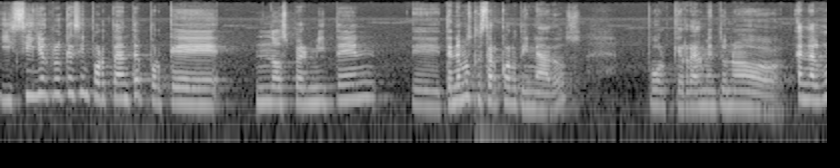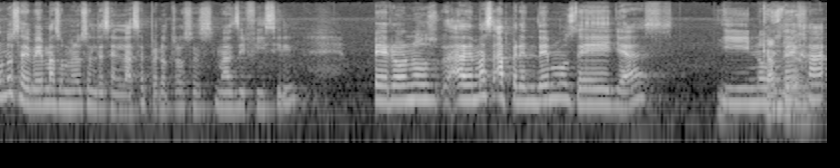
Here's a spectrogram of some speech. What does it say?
Y sí, yo creo que es importante porque nos permiten, eh, tenemos que estar coordinados, porque realmente uno, en algunos se ve más o menos el desenlace, pero otros es más difícil. Pero nos, además aprendemos de ellas y nos deja,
